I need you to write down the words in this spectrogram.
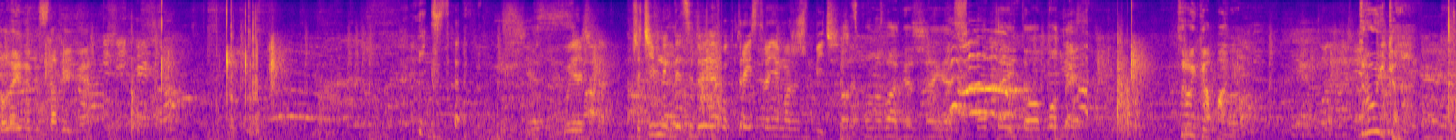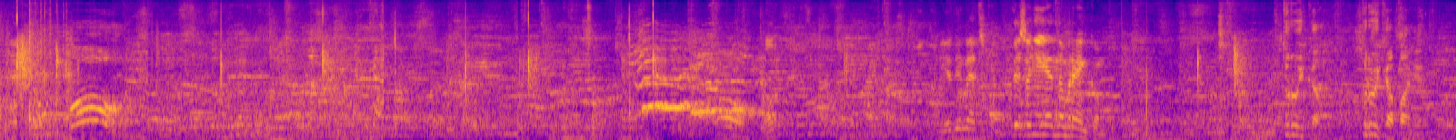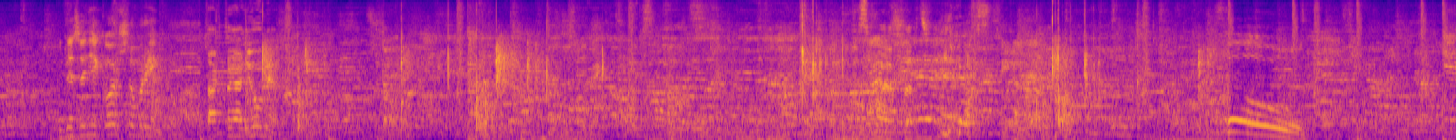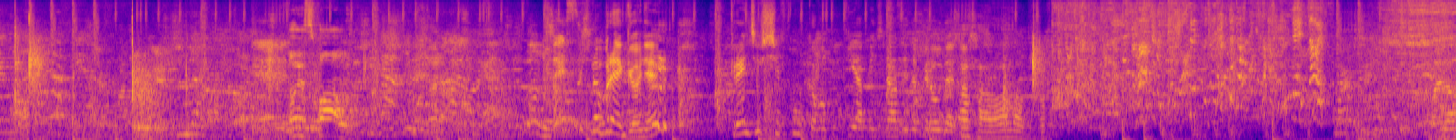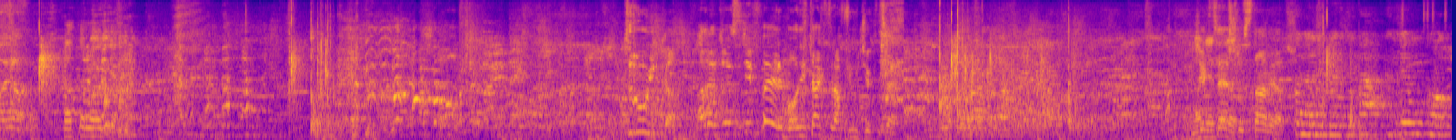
Kolejne wystawienie. Dwójeczka. Przeciwnik decyduje, po której stronie możesz bić. Biorąc pod uwagę, że jest po tej, to po tej. Trójka, panie. Trójka! O! Jedyneczka. Uderzenie jedną ręką. Trójka. Trójka, panie. Uderzenie gorszą ręką. Tak to ja nie umiem. Dobrego, nie? Kręcisz się w kółko wokół kija pięć razy i dopiero uderzasz. Aha, no dobrze. Patologia. Trójka. Ale to jest nie fair, bo on i tak trafił gdzie chce. Gdzie chcesz ustawiać. Podać będzie Magdełko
